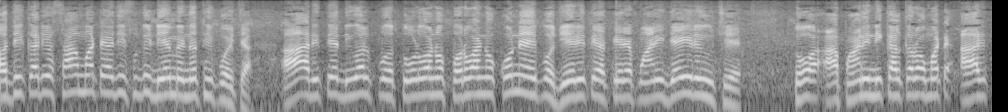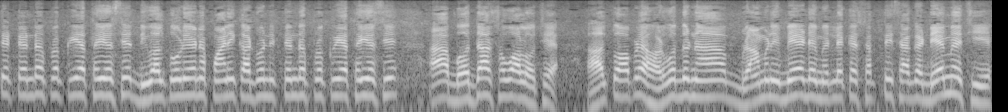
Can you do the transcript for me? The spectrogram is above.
અધિકારીઓ શા માટે હજી સુધી ડેમે નથી પહોંચ્યા? આ રીતે દિવાલ તોડવાનો, પરવાનો કોને આપ્યો? જે રીતે અત્યારે પાણી જઈ રહ્યું છે તો આ પાણી નિકાલ કરવા માટે આ રીતે ટેન્ડર પ્રક્રિયા થઈ હશે. દિવાલ તોડી અને પાણી કાઢવાની ટેન્ડર પ્રક્રિયા થઈ હશે. આ બધા સવાલો છે. હાલ તો આપણે હળવદના બ્રાહ્મણી બે ડેમ એટલે કે શક્તિસાગર ડેમે છીએ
